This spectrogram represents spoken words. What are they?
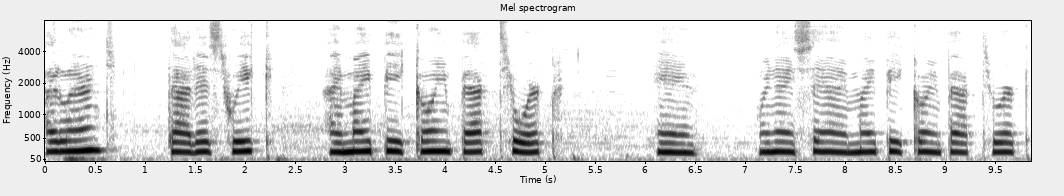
I learned that this week I might be going back to work and when I say I might be going back to work,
